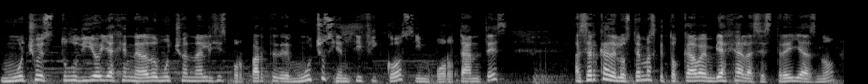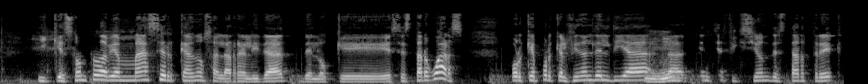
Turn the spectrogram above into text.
mucho estudio y ha generado mucho análisis por parte de muchos científicos importantes acerca de los temas que tocaba en Viaje a las Estrellas, ¿no? Y que son todavía más cercanos a la realidad de lo que es Star Wars. ¿Por qué? Porque al final del día uh -huh. la ciencia ficción de Star Trek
